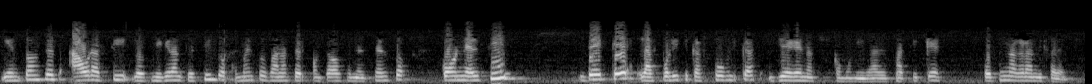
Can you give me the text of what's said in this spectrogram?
y entonces ahora sí los migrantes sin documentos van a ser contados en el censo con el fin de que las políticas públicas lleguen a sus comunidades. Así que, pues una gran diferencia.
